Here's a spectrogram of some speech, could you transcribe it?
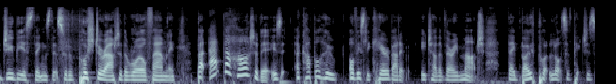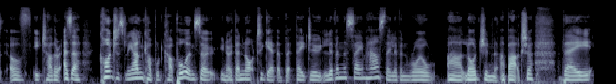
dubious things that sort of pushed her out of the royal family. But at the heart of it is a couple who obviously care about it, each other very much. They both put lots of pictures of each other as a consciously uncoupled couple, and so you know they're not together, but they do live in the same house. They live in Royal uh, Lodge in Berkshire. They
